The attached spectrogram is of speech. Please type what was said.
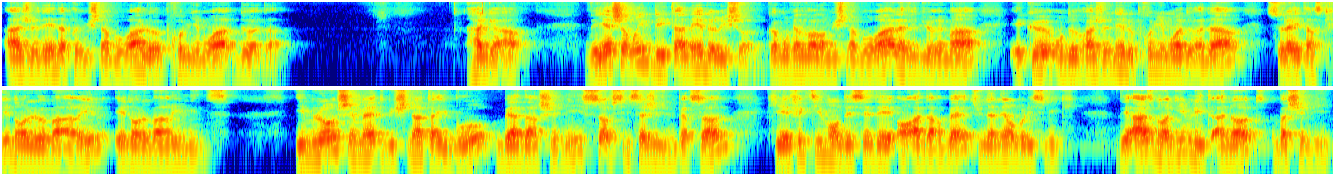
à jeûner, d'après Mishnah Bura, le premier mois de Hadar. Haga, Comme on vient de voir dans Mishnah Bura, la vie du Réma est que on devra jeûner le premier mois de Hadar. Cela est inscrit dans le Maharil et dans le Maharil Mintz. Imlo Shemet Bishna sauf s'il s'agit d'une personne qui est effectivement décédée en Hadar Bet, une année embolismique. Des Az Noagim Lit Anot Basheni,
